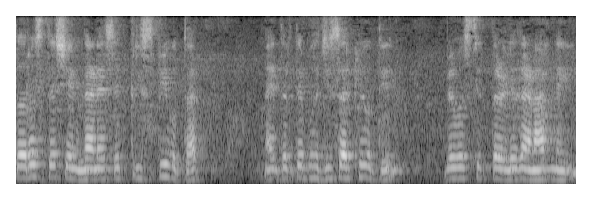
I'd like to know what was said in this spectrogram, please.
तरच ते शेंगदाणे असे क्रिस्पी होतात. नाहीतर ते भजीसारखे होतील. व्यवस्थित तळले जाणार नाही.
